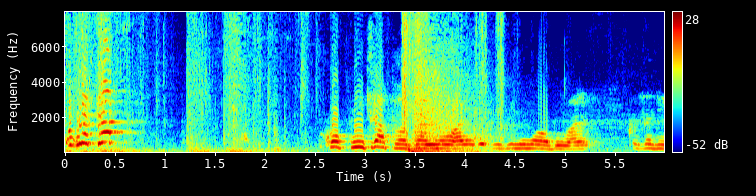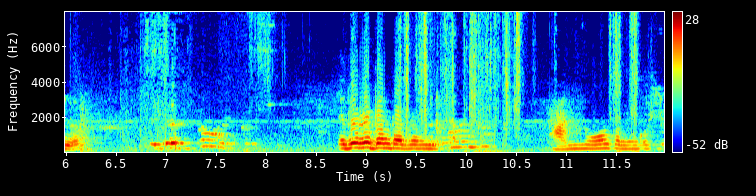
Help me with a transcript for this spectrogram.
Dobra, trap! Chłop mi trapa walnął, ale to się nie moduł, ale go zabiłem. Ja biorę bandażę. A no, za mną gościu.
